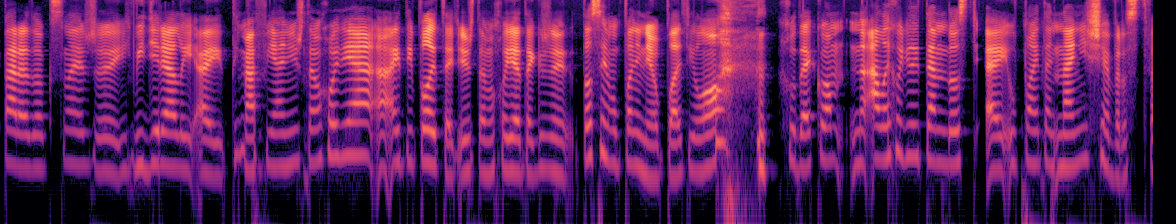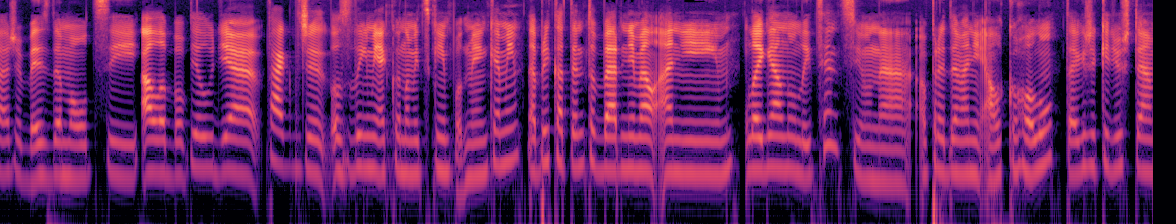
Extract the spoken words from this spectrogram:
paradoxné, že ich vydierali aj tí mafiáni, že tam chodia a aj tí policajti, že tam chodia, takže to sa im úplne neoplatilo chudakom. No ale chodili tam dosť aj úplne tá najnižšia vrstva, že bezdomovci, alebo tí ľudia fakt, že o zlými ekonomickými podmienkami. Napríklad tento bar nemal ani legálnu licenciu na predávanie alkoholu, takže keď už tam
